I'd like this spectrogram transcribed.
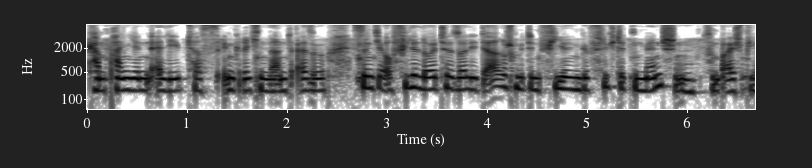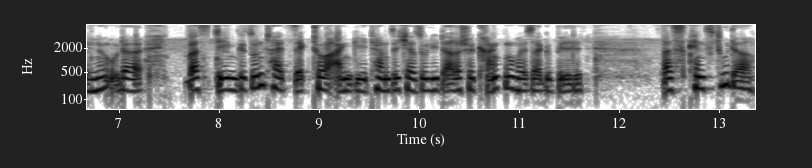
Kampagnen erlebt hast in Griechenland. Also sind ja auch viele Leute solidarisch mit den vielen geflüchteten Menschen zum Beispiel. Ne? Oder was den Gesundheitssektor angeht, haben sich ja solidarische Krankenhäuser gebildet. Was kennst du da?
